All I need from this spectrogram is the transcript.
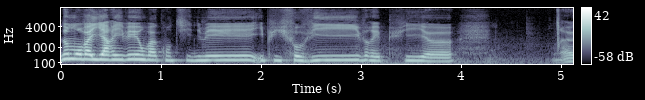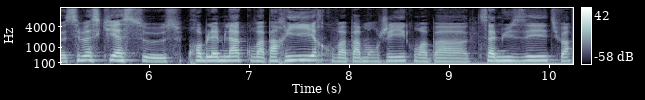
Non, mais on va y arriver, on va continuer. Et puis, il faut vivre. Et puis. euh, c'est parce qu'il y a ce, ce problème-là qu'on va pas rire, qu'on va pas manger, qu'on va pas s'amuser, tu vois.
